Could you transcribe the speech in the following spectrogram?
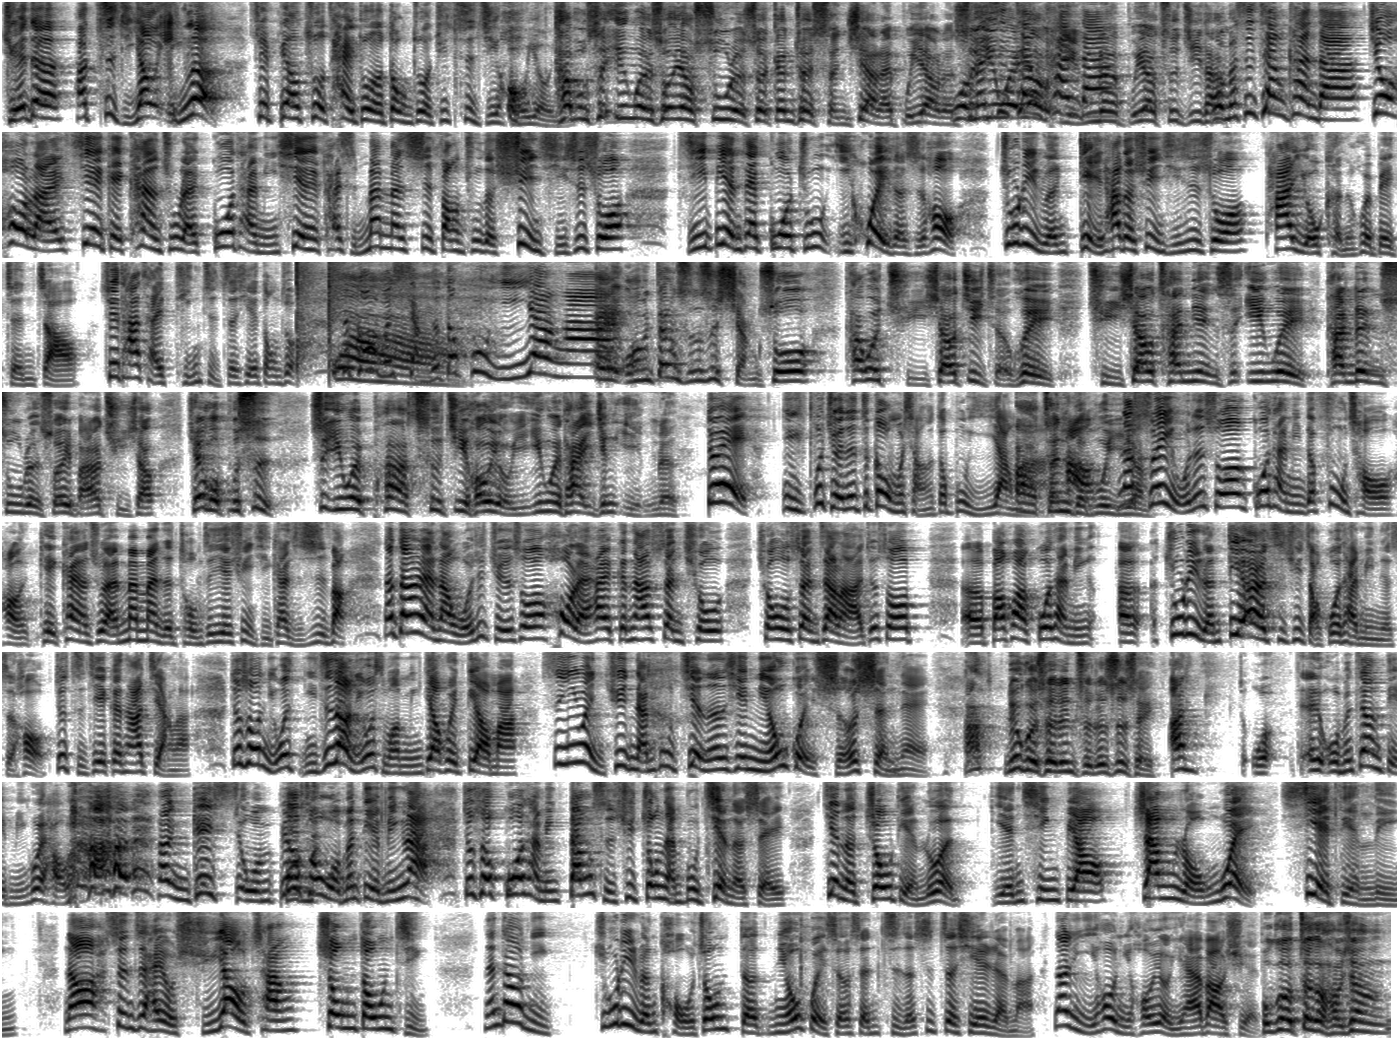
觉得他自己要赢了，所以不要做太多的动作去刺激侯友谊。他不是因为说要输了，所以干脆省下来不要了，是因为要赢了，不要刺激他。我们是这样看的啊。就后来现在可以看得出来，郭台铭现在开始慢慢释放出的讯息是说，即便在郭朱一会的时候，朱立伦给他的讯息是说他有可能会被征召，所以他才停止这些动作。这跟我们想的都不一样啊。哎，我们当时是想说他会取消记者会、取消参宴，是因为他认输了，所以把它取消。结果不是。是因为怕刺激侯友谊，因为他已经赢了。对，你不觉得这跟我们想的都不一样吗？啊，真的不一样。那所以我是说，郭台铭的复仇，好，可以看得出来，慢慢的从这些讯息开始释放。那当然了，我就觉得说，后来还跟他算秋秋后算账了，就说，呃，包括郭台铭，呃，朱立伦第二次去找郭台铭的时候，就直接跟他讲了，就说你为你知道你为什么民调会掉吗？是因为你去南部见了那些牛鬼蛇神哎。啊，牛鬼蛇神指的是谁啊？我哎，我们这样点名会好吗？那你可以，我们不要说我们点名啦，就说郭台铭当时去中南部见了谁？见了周点论、严清标、张荣卫、谢点玲，然后甚至还有徐耀昌、中东锦。难道你朱立伦口中的牛鬼蛇神指的是这些人吗？那你以后你侯友谊还要不要选？不过这个好像。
